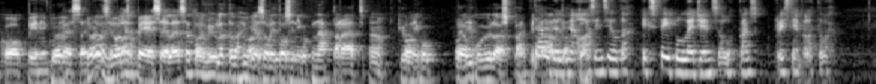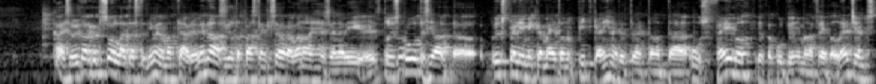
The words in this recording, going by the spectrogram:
kooppia niin kuin yhdessä. Joo, se pelasi PCllä ja se toimi yllättävän hyvin ja se oli tosi niin kuin, näppärä, että kyllä niin kuin, peukku ylöspäin pitää Täydellinen aasinsilta. Eikö Fable Legends ollut kans ristiin pelattava? Kai se oli tarkoitus olla ja tästä nimenomaan täydellinen aasialta päästäänkin seuraavaan aiheeseen. Eli tuli sun uutisia. Yksi peli, mikä meitä on pitkään ihmetytty, että on tämä uusi Fable, joka kulki nimellä Fable Legends.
